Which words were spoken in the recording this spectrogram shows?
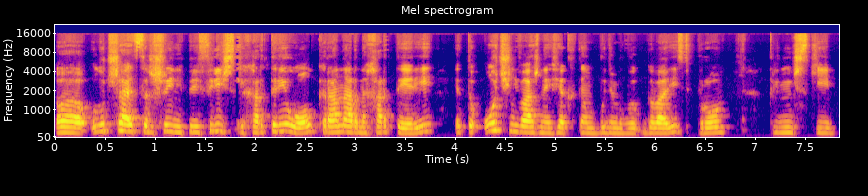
Э, улучшается расширение периферических артериол, коронарных артерий. Это очень важный эффект, когда мы будем говорить про клинический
